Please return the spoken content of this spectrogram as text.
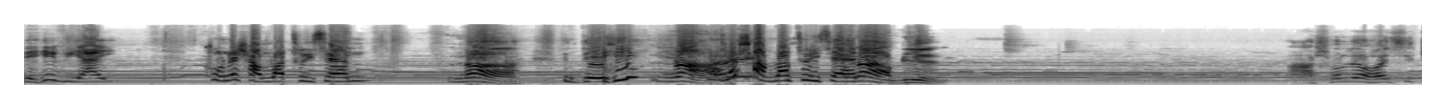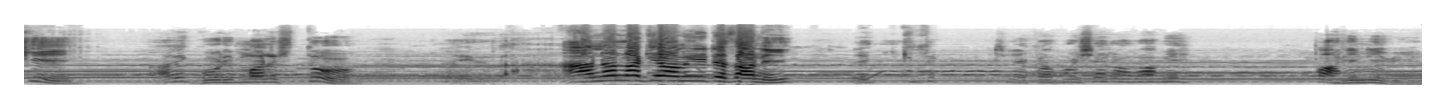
দেহি বিয়াই কোনে সামলা থুইছেন। না। দেহি? না। সামলা থুইছেন না বিয়ে। আসলে হয়েছে কি আমি গরিব মানুষ তো আনা লাগে আমি এটা জানি কিন্তু টাকা পয়সার অভাবে পারিনি বিয়ে।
